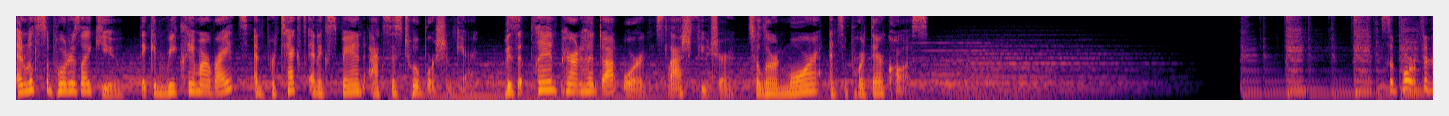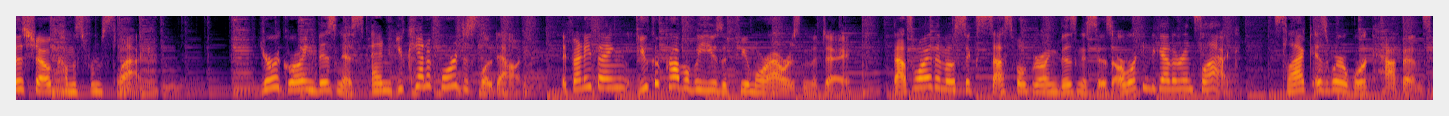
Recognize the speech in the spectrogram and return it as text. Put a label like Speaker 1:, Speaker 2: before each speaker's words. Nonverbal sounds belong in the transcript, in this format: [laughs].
Speaker 1: And with supporters like you, they can reclaim our rights and protect and expand access to abortion care. Visit plannedparenthood.org/future to learn more and support their cause.
Speaker 2: Support for this show comes from Slack. You're a growing business and you can't afford to slow down. If anything, you could probably use a few more hours in the day. That's why the most successful growing businesses are working together in Slack. Slack is where work happens,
